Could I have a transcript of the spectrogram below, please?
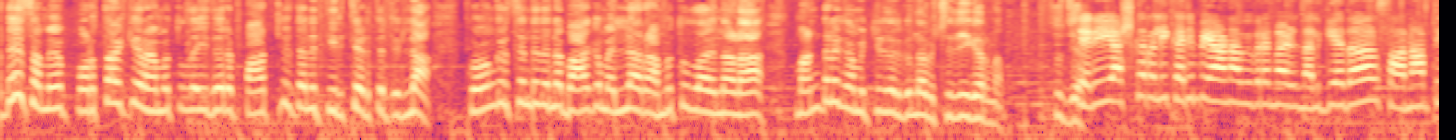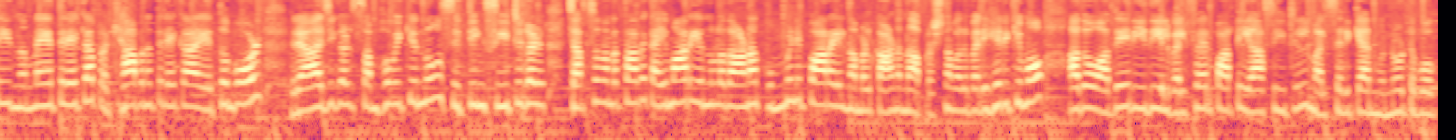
അതേസമയം പുറത്താക്കിയ റഹ്മത്തുള്ള ഇതുവരെ പാർട്ടിയിൽ തന്നെ തിരിച്ചെടുത്തിട്ടില്ല. കോൺഗ്രസിന്റെ തന്നെ ഭാഗമല്ല റഹ്മത്തുള്ള എന്നാണ് മണ്ഡല കമ്മിറ്റി നൽകുന്ന വിശദീകരണം. ശരി അഷ്കർ അലി കരിമ്പയാണ് വിവരങ്ങൾ നൽകിയത്. സ്ഥാനാർത്ഥി നിർണയത്തിലേക്ക് പ്രഖ്യാപനത്തിലേക്ക് എത്തുമ്പോൾ രാജികൾ സംഭവിക്കുന്നു. സിറ്റിംഗ് സീറ്റുകൾ ചർച്ച നടത്താതെ കൈമാറി എന്നുള്ളതാണ് കുമ്മിണിപ്പാറയിൽ നമ്മൾ കാണുന്ന പ്രശ്നം. അത് പരിഹരിക്കുമോ? അതോ അതേ രീതിയിൽ വെൽഫെയർ പാർട്ടി ആ സീറ്റിൽ മത്സരിക്കാൻ മുന്നോട്ട് പോകും?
